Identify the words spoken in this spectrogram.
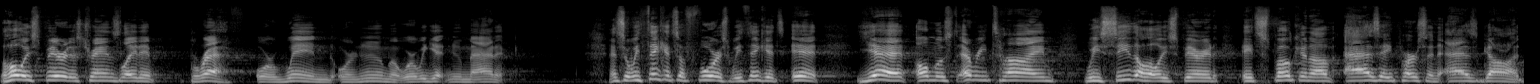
The Holy Spirit is translated breath or wind or pneuma, where we get pneumatic. And so we think it's a force, we think it's it, yet almost every time we see the Holy Spirit, it's spoken of as a person, as God.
